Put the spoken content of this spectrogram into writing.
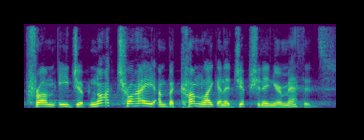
from Egypt, not try and become like an Egyptian in your methods.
